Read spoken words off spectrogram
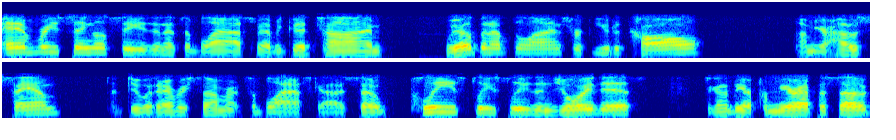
every single season. It's a blast. We have a good time. We open up the lines for you to call. I'm your host, Sam. I do it every summer. It's a blast, guys. So please, please, please enjoy this. It's going to be our premiere episode,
